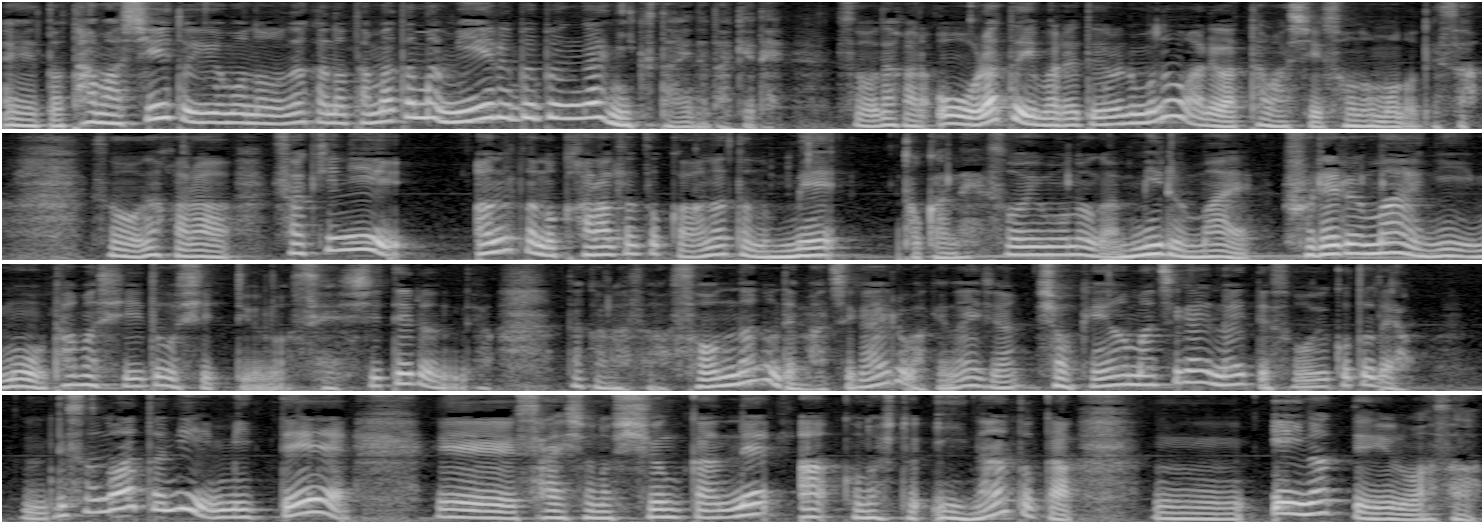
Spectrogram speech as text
えーと、魂というものの中のたまたま見える部分が肉体なだけで。そうだからオーラと言われているものはあれは魂そのものでさ。そうだから先にあなたの体とかあなたの目とかねそういうものが見る前触れる前にもう魂同士っていうのは接してるんだよ。だからさそんなので間違えるわけないじゃん。初見は間違いないってそういうことだよ。でその後に見て、えー、最初の瞬間ねあこの人いいなとかうんいいなっていうのはさ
